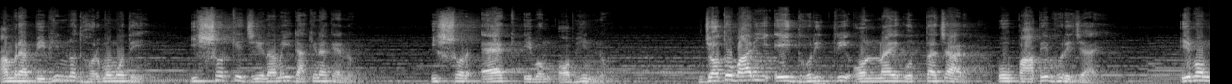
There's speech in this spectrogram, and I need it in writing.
আমরা বিভিন্ন ধর্মমতে ঈশ্বরকে যে নামেই ডাকি না কেন, ঈশ্বর এক এবং অভিন্ন। যতবারই এই ধরিত্রী অন্যায়, অত্যাচার ও পাপে ভরে যায় এবং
